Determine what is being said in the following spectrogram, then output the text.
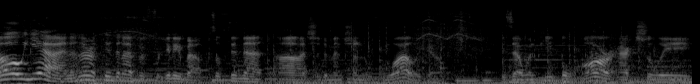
Oh yeah, and another thing that I've been forgetting about, something that uh, I should have mentioned a while ago, is that when people are actually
